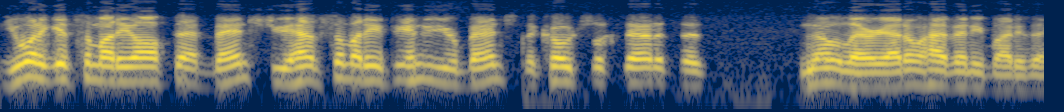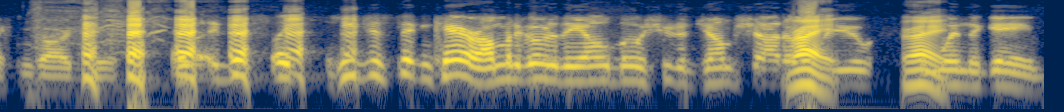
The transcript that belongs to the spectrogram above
you want to get somebody off that bench? Do you have somebody at the end of your bench?" The coach looks down and says, "No, Larry, I don't have anybody that can guard you." Just, like, he just didn't care. I'm going to go to the elbow, shoot a jump shot Right, you, right. and win the game.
